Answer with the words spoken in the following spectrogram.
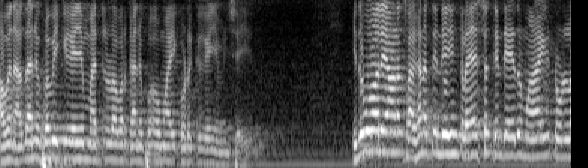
അവൻ അതനുഭവിക്കുകയും മറ്റുള്ളവർക്ക് അനുഭവമായി കൊടുക്കുകയും ചെയ്യുന്നു. ഇതുപോലെയാണ് സഹനത്തിന്റെയും ക്ലേശത്തിന്റെതുമായിട്ടുള്ള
